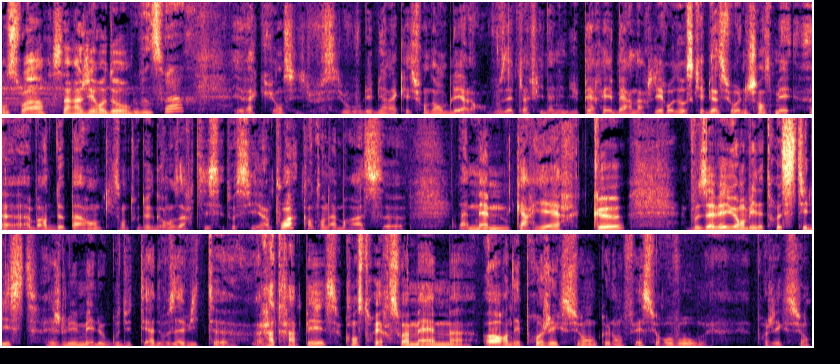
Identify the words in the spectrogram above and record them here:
Bonsoir, Sarah Giraudot. Bonsoir. Évacuons, si, vous voulez bien, la question d'emblée. Alors, vous êtes la fille d'Annie Dupéré et Bernard Giraudot, ce qui est bien sûr une chance, mais euh, avoir deux parents qui sont tous deux de grands artistes, c'est aussi un poids quand on embrasse euh, la même carrière qu'eux. Vous avez eu envie d'être styliste, ai-je lu, mais le goût du théâtre vous a vite euh, rattrapé, se construire soi-même, hors des projections que l'on fait sur vous, projections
